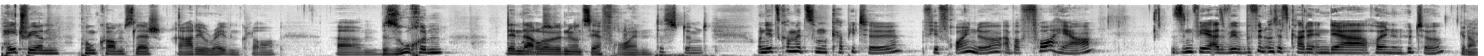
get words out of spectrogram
patreon.com slash Radio Ravenclaw ähm, besuchen, denn darüber würden wir uns sehr freuen. Das stimmt. Und jetzt kommen wir zum Kapitel Vier Freunde, aber vorher sind wir, also wir befinden uns jetzt gerade in der heulenden Hütte. Genau.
